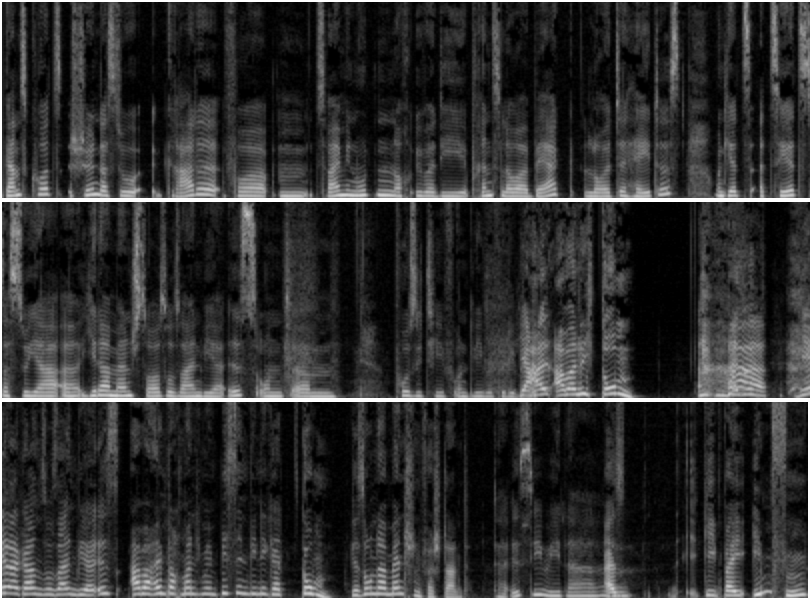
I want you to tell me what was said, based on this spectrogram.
Ganz kurz, schön, dass du gerade vor m, hm, zwei Minuten noch über die Prenzlauer Berg-Leute hatest und jetzt erzählst, dass du ja, äh, jeder Mensch soll so sein, wie er ist und ähm, positiv und Liebe für die Welt. Ja, halt aber nicht dumm. Also, jeder kann so sein, wie er ist, aber einfach manchmal ein bisschen weniger dumm. Gesunder Menschenverstand. Da ist sie wieder. Also bei Impfen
